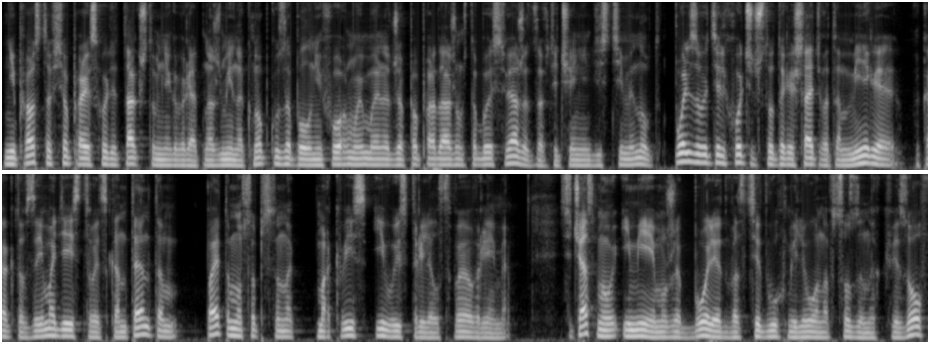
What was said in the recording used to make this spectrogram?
Не просто все происходит так, что мне говорят, нажми на кнопку, заполни форму, и менеджер по продажам с тобой свяжется в течение 10 минут. Пользователь хочет что-то решать в этом мире, как-то взаимодействовать с контентом, поэтому, собственно, Марквиз и выстрелил в свое время. Сейчас мы имеем уже более 22 миллионов созданных квизов,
